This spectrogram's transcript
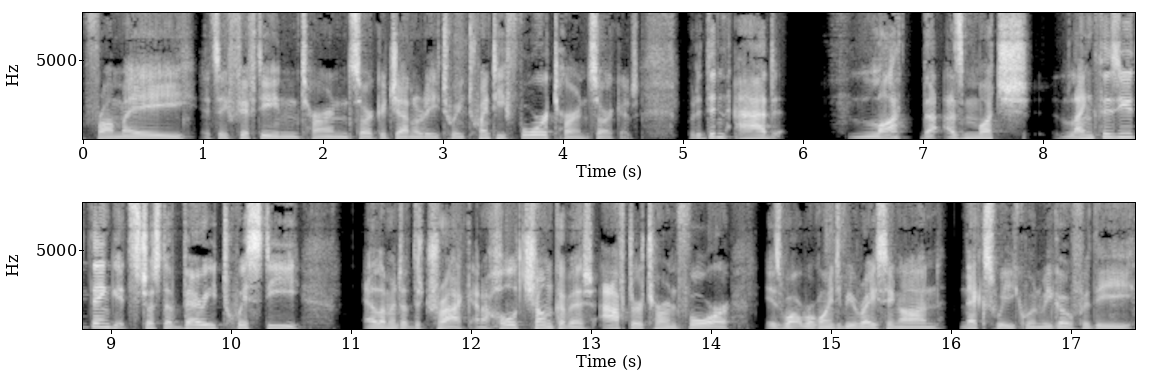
from a it's a 15 turn circuit generally to a 24 turn circuit, but it didn't add lot that as much length as you'd think. It's just a very twisty element of the track, and a whole chunk of it after turn four is what we're going to be racing on next week when we go for the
